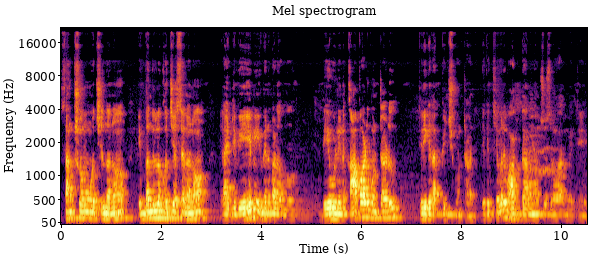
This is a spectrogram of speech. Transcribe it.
సంక్షోభం వచ్చిందనో ఇబ్బందుల్లోకి వచ్చేసానో ఇలాంటివి ఏమీ వినబడవు. దేవుడు నిన్ను కాపాడుకుంటాడు తిరిగి రప్పించుకుంటాడు. ఇక చివరి వాగ్దానం అని చూసిన వారమైతే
